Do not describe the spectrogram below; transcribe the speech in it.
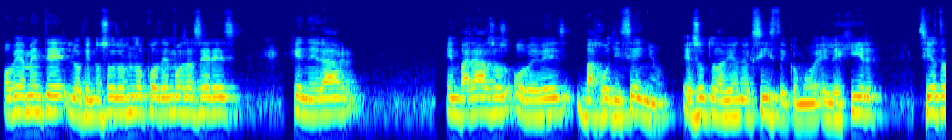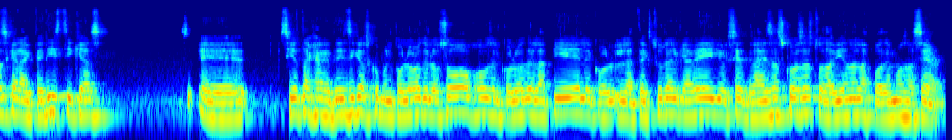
Obviamente lo que nosotros no podemos hacer es generar embarazos o bebés bajo diseño. Eso todavía no existe, como elegir ciertas características eh, ciertas características como el color de los ojos, el color de la piel, la textura del cabello, etc. Esas cosas todavía no las podemos hacer.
